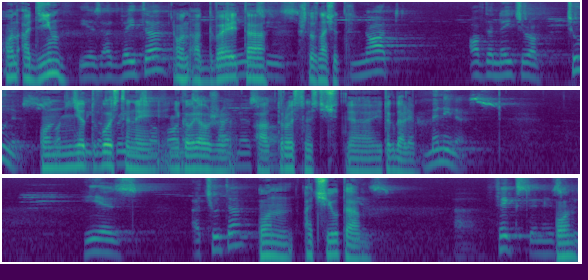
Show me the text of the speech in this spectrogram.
Он один, он адвейта, что значит он не двойственный, не говоря уже о тройственности э, и так далее. Он Ачюта, он,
